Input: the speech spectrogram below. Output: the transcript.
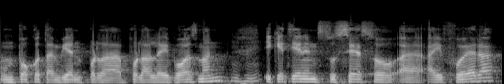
Un poco también por la, por la ley Bosman, y que tienen suceso ahí fuera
